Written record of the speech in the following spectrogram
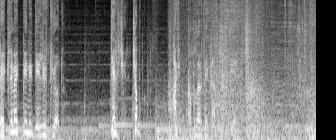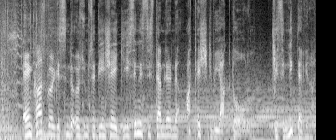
Beklemek beni delirtiyordu. Gel içeri çabuk. Hadi kapıları tekrar kilitleyelim. Enkaz bölgesinde özümsediğin şey giysinin sistemlerini ateş gibi yaktı oğlum. Kesinlikle viral.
